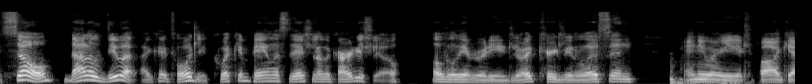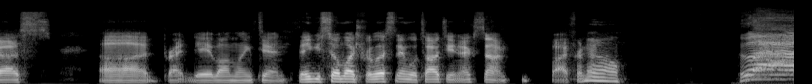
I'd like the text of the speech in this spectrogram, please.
So that'll do it. Like I told you, quick and painless edition of the Cardy Show. Hopefully everybody enjoyed. Encourage you to listen anywhere you get your podcasts. Uh, Brent Dave on LinkedIn. Thank you so much for listening. We'll talk to you next time. Bye for now. Wow.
